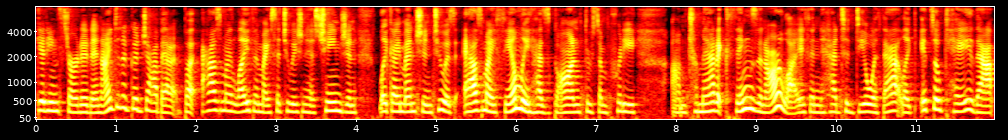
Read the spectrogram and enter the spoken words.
getting started and I did a good job at it. But as my life and my situation has changed and like I mentioned too, as as my family has gone through some pretty um, traumatic things in our life and had to deal with that, like it's okay that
